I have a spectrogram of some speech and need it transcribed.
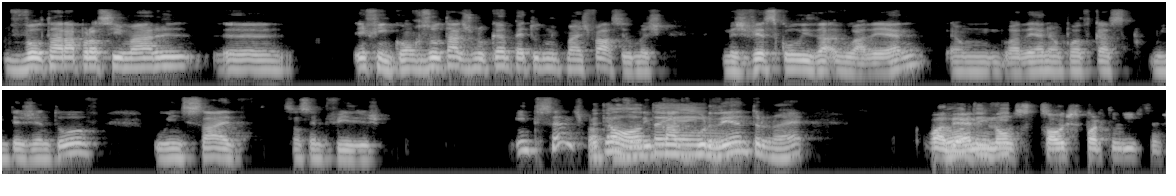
voltar a aproximar, uh, enfim, com resultados no campo é tudo muito mais fácil, mas, mas vê-se qualidade. O ADN, é um, o ADN é um podcast que muita gente ouve, o Inside são sempre vídeos interessantes. Pá, Então, ali um ontem bocado por dentro, não é? O ADN ontem não vi- só os sportinguistas.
